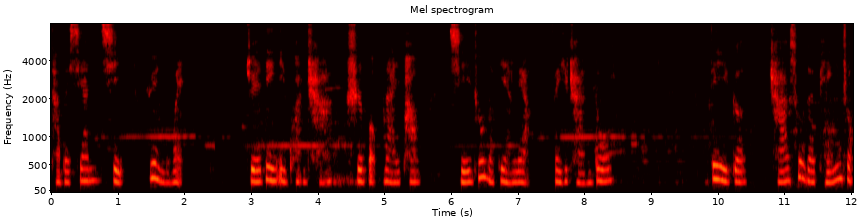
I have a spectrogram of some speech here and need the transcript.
它的香气、韵味。决定一款茶是否耐泡，其中的变量。非常多。第一个，茶树的品种，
